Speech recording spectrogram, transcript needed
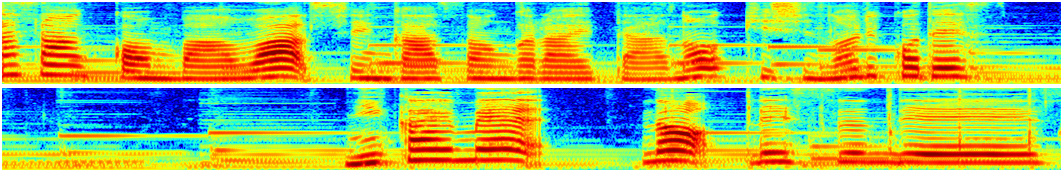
皆さんこんばんは。シンガーソングライターの岸のりこです。2回目のレッスンです。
